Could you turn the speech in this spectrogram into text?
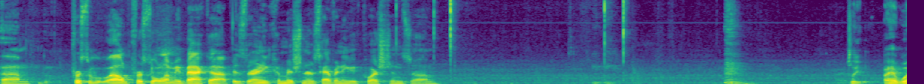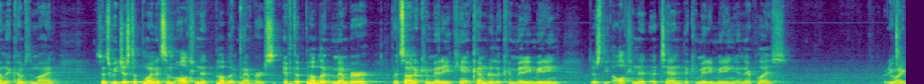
Um, First of all, well, first of all, let me back up. Is there any commissioners have any questions? um, Actually, I have one that comes to mind. Since we just appointed some alternate public members, if the public member that's on a committee can't come to the committee meeting, does the alternate attend the committee meeting in their place? Or do you want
